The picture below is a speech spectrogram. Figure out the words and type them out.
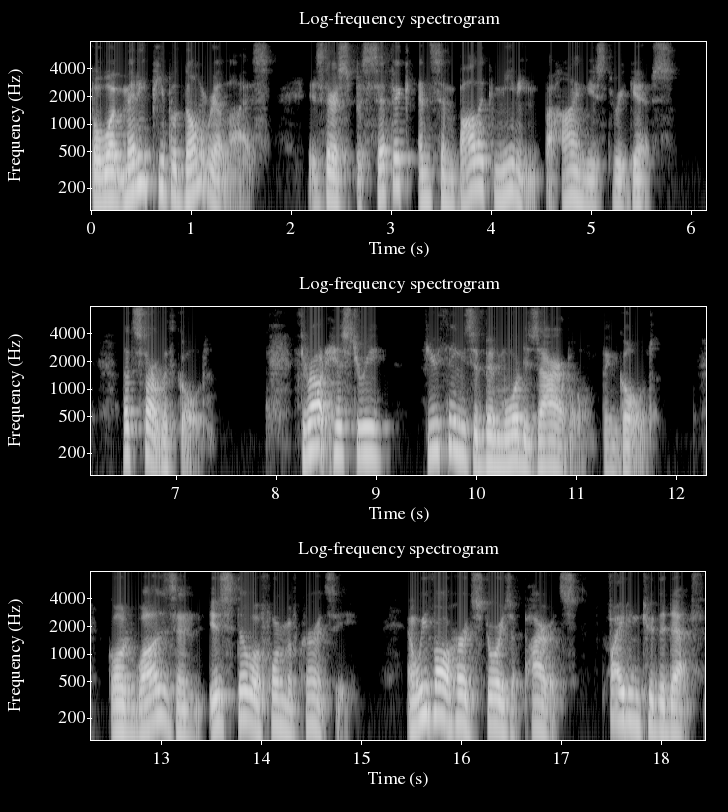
But what many people don't realize is their specific and symbolic meaning behind these three gifts. Let's start with gold. Throughout history, few things have been more desirable than gold. Gold was and is still a form of currency, and we've all heard stories of pirates fighting to the death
